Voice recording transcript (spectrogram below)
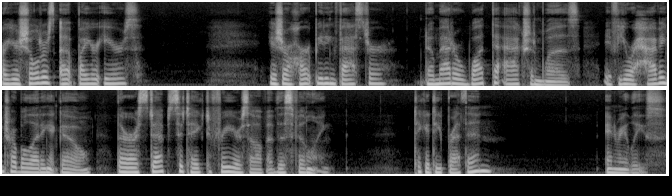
Are your shoulders up by your ears? Is your heart beating faster? No matter what the action was, if you are having trouble letting it go, there are steps to take to free yourself of this feeling. Take a deep breath in and release.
